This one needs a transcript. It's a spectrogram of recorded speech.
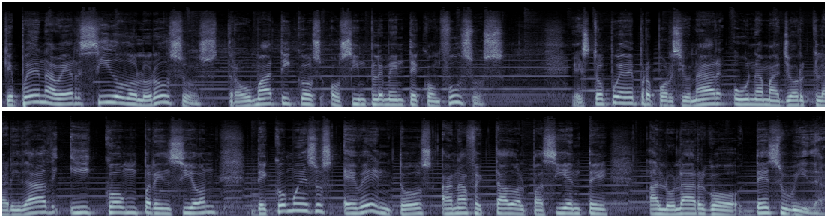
que pueden haber sido dolorosos, traumáticos o simplemente confusos. Esto puede proporcionar una mayor claridad y comprensión de cómo esos eventos han afectado al paciente a lo largo de su vida.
